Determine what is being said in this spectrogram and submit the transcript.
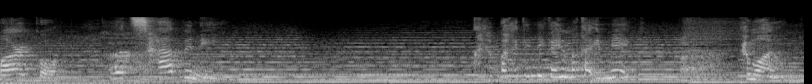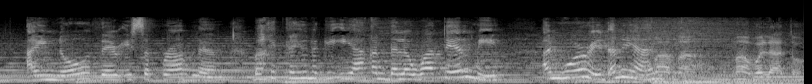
Marco, what's happening? Ano, bakit hindi kayo makaimik? Come on, I know there is a problem. Bakit kayo nag-iiyakan dalawa? Tell me. I'm worried. Ano yan? Ma, ma, ma, wala to.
